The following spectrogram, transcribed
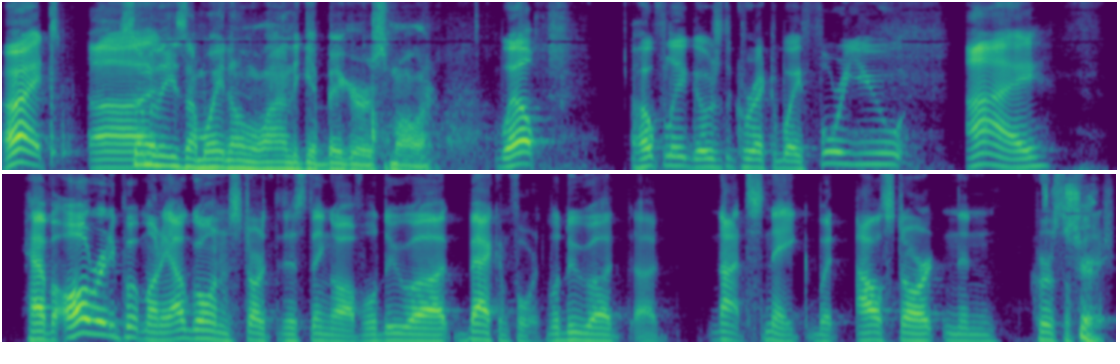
All right. Uh, Some of these I'm waiting on the line to get bigger or smaller. Well, hopefully it goes the correct way for you. I have already put money. I'll go on and start this thing off. We'll do uh, back and forth. We'll do uh, uh, not snake, but I'll start and then Chris will Sure. finish.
